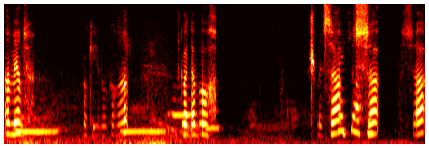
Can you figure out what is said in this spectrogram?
Ah merde. Ok, il y en a encore un. Je dois d'abord... Je mets ça, ça, ça,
